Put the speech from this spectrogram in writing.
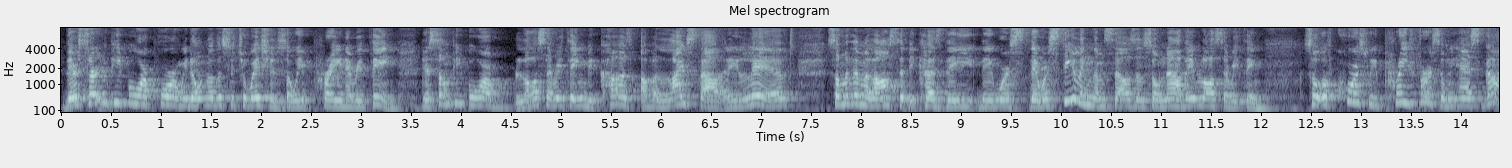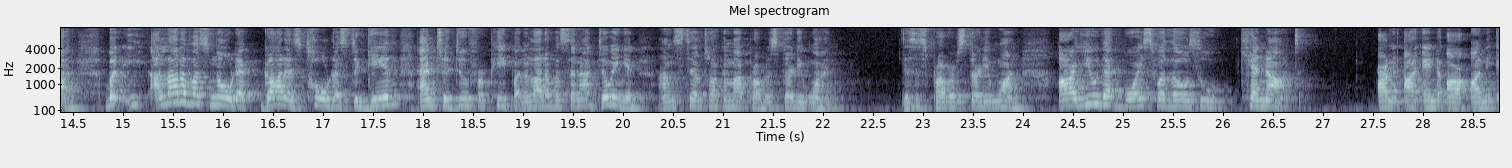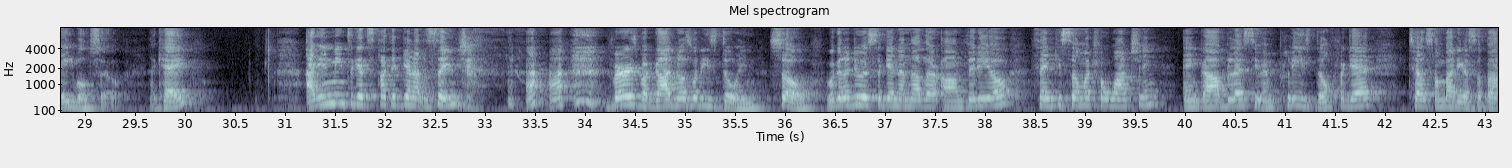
There's certain people who are poor and we don't know the situation, so we pray and everything. There's some people who are lost everything because of a lifestyle they lived. Some of them lost it because they, they were they were stealing themselves, and so now they've lost everything. So of course we pray first and we ask God. But a lot of us know that God has told us to give and to do for people. And a lot of us are not doing it. I'm still talking about Proverbs 31. This is Proverbs 31. Are you that voice for those who cannot and are unable to? Okay? I didn't mean to get stuck again at the same verse, but God knows what he's doing. So we're going to do this again, another um, video. Thank you so much for watching and God bless you. And please don't forget, tell somebody else about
